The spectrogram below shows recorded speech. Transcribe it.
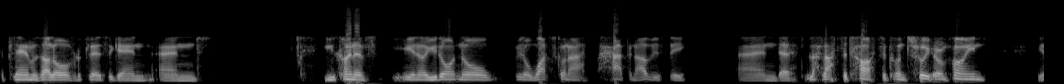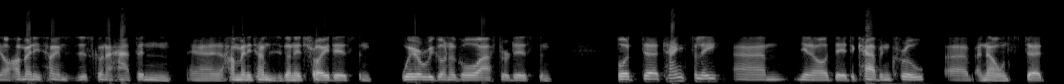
the plane was all over the place again, and you kind of, you know, you don't know, you know, what's going to happen, obviously and uh, lots of thoughts are going through your mind. You know, how many times is this going to happen? Uh, how many times is he going to try this? And where are we going to go after this? And but uh, thankfully, um, you know, the, the cabin crew uh, announced that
